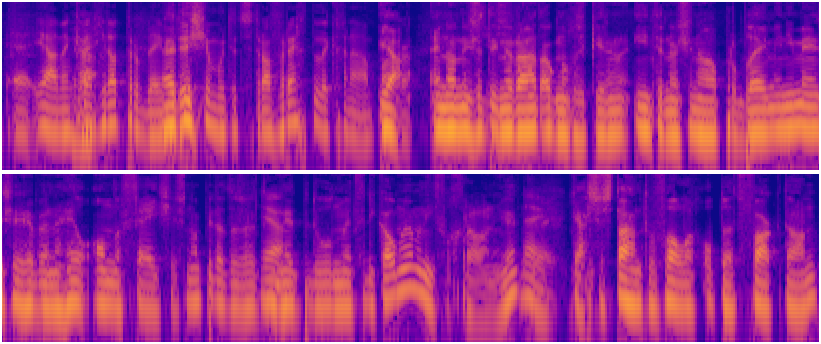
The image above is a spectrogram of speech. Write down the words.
Eh, ja, dan krijg je dat probleem. Het dus is- je moet het strafrechtelijk gaan aanpakken. Ja, en dan is het inderdaad ook nog eens een keer een internationaal probleem. En die mensen hebben een heel ander feestje. Snap je dat? is wat Ja. ik net bedoelde met, die komen helemaal niet voor Groningen. Nee. Ja, ze staan toevallig op dat vak dan,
